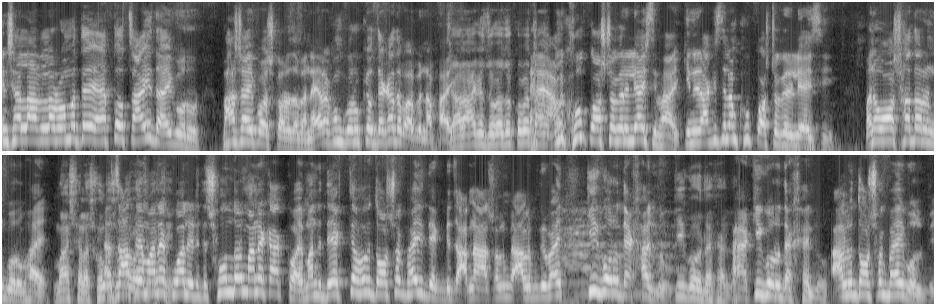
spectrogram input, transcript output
ইনশাল্লাহ আল্লাহ রহমতে এত চাহিদা এই গরুর। ভাষায় প্রকাশ করা যাবে না। এরকম গরু কেউ দেখাতে পারবে না ভাই। যারা আগে যোগাযোগ করবে হ্যাঁ আমি খুব কষ্ট করে লিয়ে আইছি ভাই। কিনে রাখিছিলাম খুব কষ্ট করে লিয়ে আইছি মানে অসাধারণ গরু ভাই। যাতে মানে কোয়ালিটিতে সুন্দর মানে কাক কয়? মানে দেখতে হবে দর্শক ভাই দেখবে যে না আসলে আলমগীর ভাই কি গরু দেখাইলো কি গরু দেখাল? হ্যাঁ কি গরু দেখাইলো আলু দর্শক ভাই বলবে।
